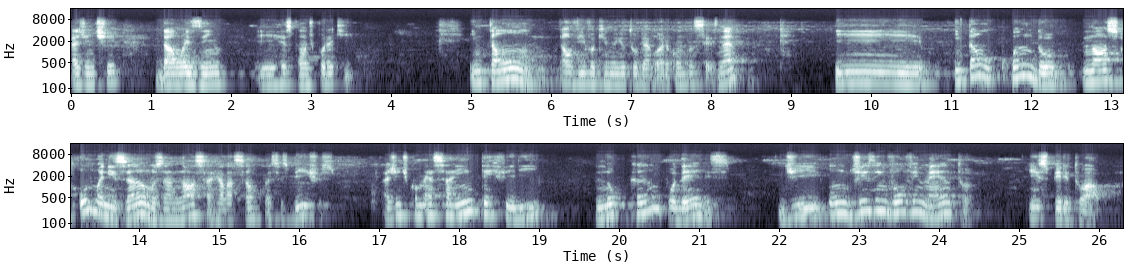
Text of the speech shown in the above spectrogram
a gente dá um oizinho e responde por aqui. Então, ao vivo aqui no YouTube agora com vocês, né? E então, quando nós humanizamos a nossa relação com esses bichos, a gente começa a interferir no campo deles de um desenvolvimento espiritual.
